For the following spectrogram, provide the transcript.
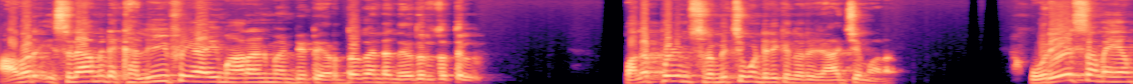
അവർ ഇസ്ലാമിന്റെ ഖലീഫയായി മാറാൻ വേണ്ടിയിട്ട് എർദോഗന്റെ നേതൃത്വത്തിൽ പലപ്പോഴും ശ്രമിച്ചുകൊണ്ടിരിക്കുന്ന ഒരു രാജ്യമാണ്. ഒരേ സമയം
